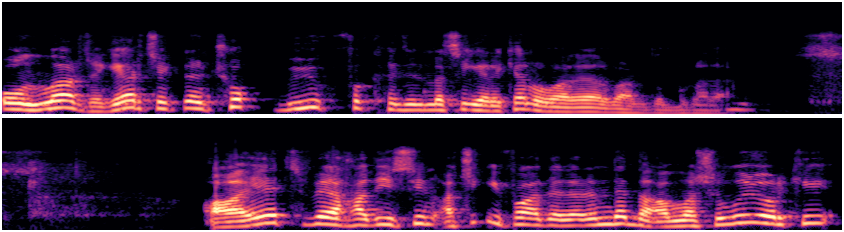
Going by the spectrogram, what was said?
Onlarca gerçekten çok büyük fıkh edilmesi gereken olaylar vardır burada. Ayet ve hadisin açık ifadelerinde de anlaşılıyor ki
